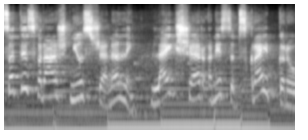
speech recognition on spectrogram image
સત્ય સ્વરાજ ન્યૂઝ ચેનલને લાઇક શેર અને સબસ્ક્રાઇબ કરો.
